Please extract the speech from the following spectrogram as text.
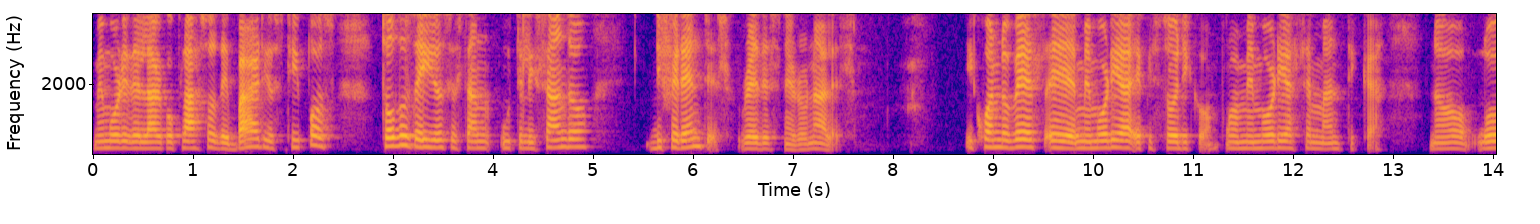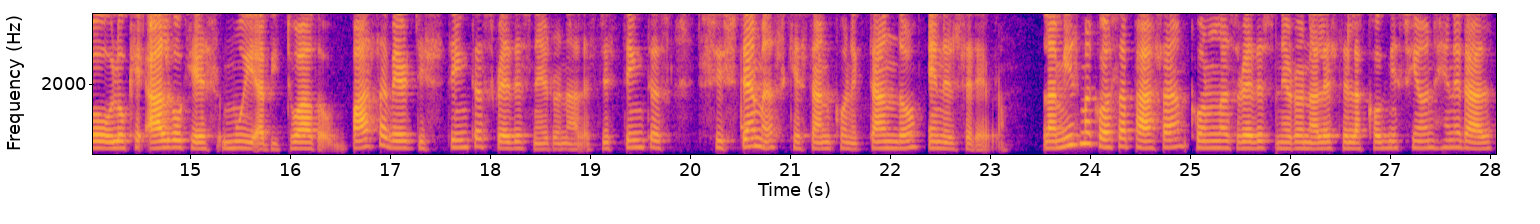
memoria de largo plazo de varios tipos, todos ellos están utilizando diferentes redes neuronales. Y cuando ves eh, memoria episódico o memoria semántica, ¿no? o lo que, algo que es muy habituado, vas a ver distintas redes neuronales, distintos sistemas que están conectando en el cerebro. La misma cosa pasa con las redes neuronales de la cognición general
